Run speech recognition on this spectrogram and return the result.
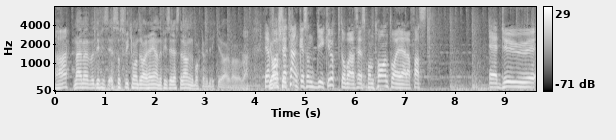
Ja. Nej men det finns, så fick man dra det här igen, det finns en restaurang där borta vi dricker öl. Bla, bla, bla. Den Jag första sett- tanken som dyker upp då bara så här spontant var ju det här fast du,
